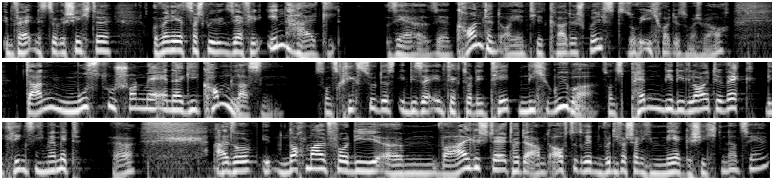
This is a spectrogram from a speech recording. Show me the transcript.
im Verhältnis zur Geschichte. Und wenn du jetzt zum Beispiel sehr viel Inhalt, sehr, sehr content-orientiert gerade sprichst, so wie ich heute zum Beispiel auch, dann musst du schon mehr Energie kommen lassen. Sonst kriegst du das in dieser Intellektualität nicht rüber. Sonst pennen dir die Leute weg. Die kriegen es nicht mehr mit. Ja. Also nochmal vor die ähm, Wahl gestellt, heute Abend aufzutreten, würde ich wahrscheinlich mehr Geschichten erzählen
